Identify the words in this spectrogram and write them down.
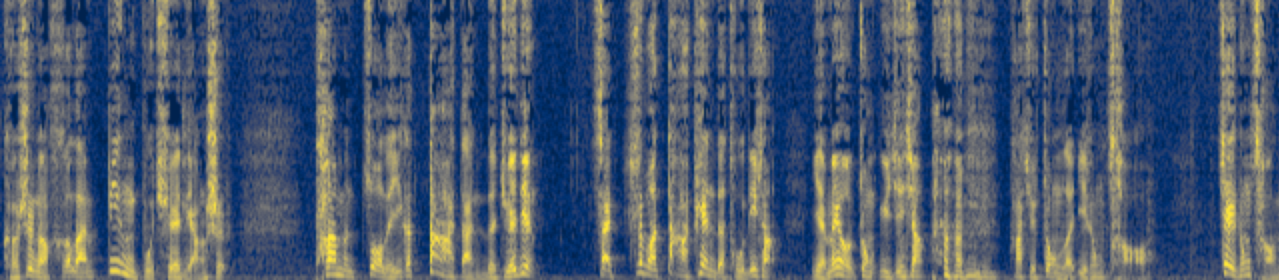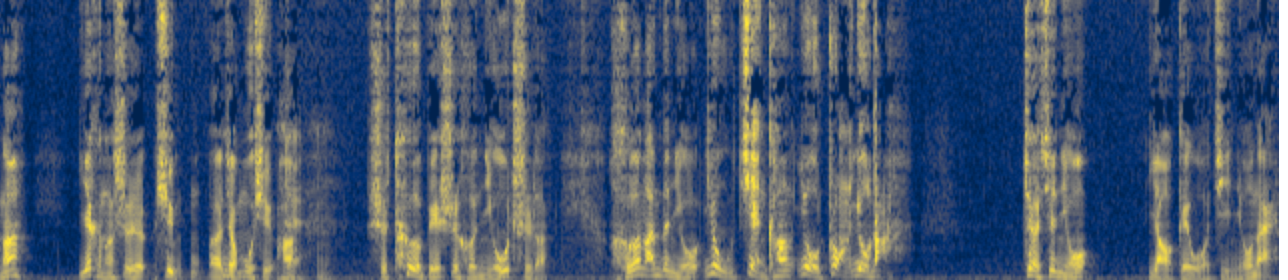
可是呢，荷兰并不缺粮食，他们做了一个大胆的决定。在这么大片的土地上，也没有种郁金香，呵呵，他去种了一种草，这种草呢，也可能是畜呃叫苜蓿哈，是特别适合牛吃的。荷兰的牛又健康又壮又大，这些牛要给我挤牛奶。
